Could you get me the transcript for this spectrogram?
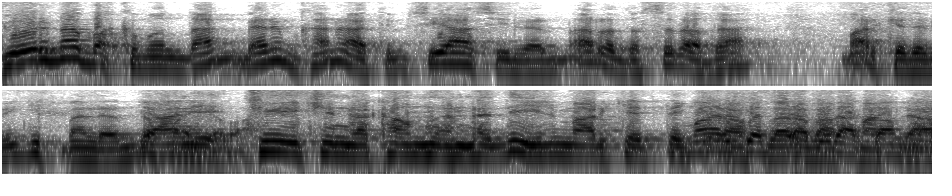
görme bakımından benim kanaatim siyasilerin arada sırada markete bir gitmelerinde Yani fayda var. TÜİK'in rakamlarına değil marketteki Marketteki raflara bakmak rakamlara lazım.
